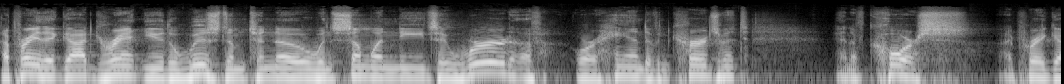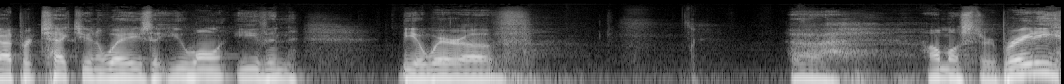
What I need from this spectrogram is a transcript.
I pray that God grant you the wisdom to know when someone needs a word of, or a hand of encouragement. And of course, I pray God protect you in ways that you won't even be aware of. Uh, almost through. Brady,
